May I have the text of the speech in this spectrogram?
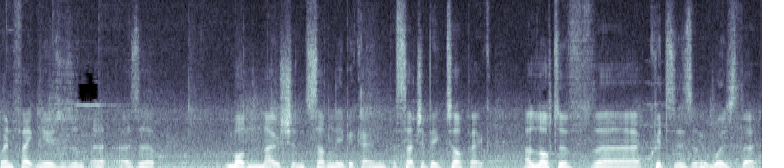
when fake news as, an, uh, as a modern notion suddenly became such a big topic, a lot of the criticism was that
